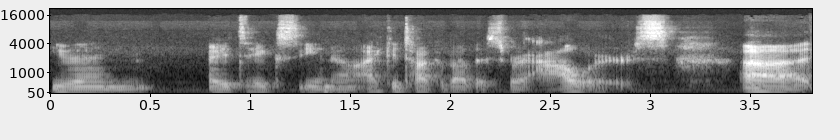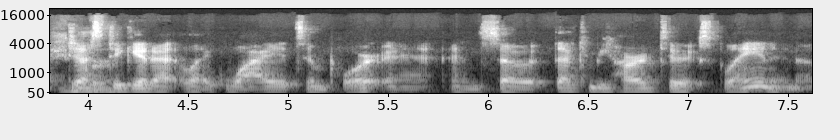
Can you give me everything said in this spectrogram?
even it takes you know i could talk about this for hours uh, sure. just to get at like why it's important and so that can be hard to explain in a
